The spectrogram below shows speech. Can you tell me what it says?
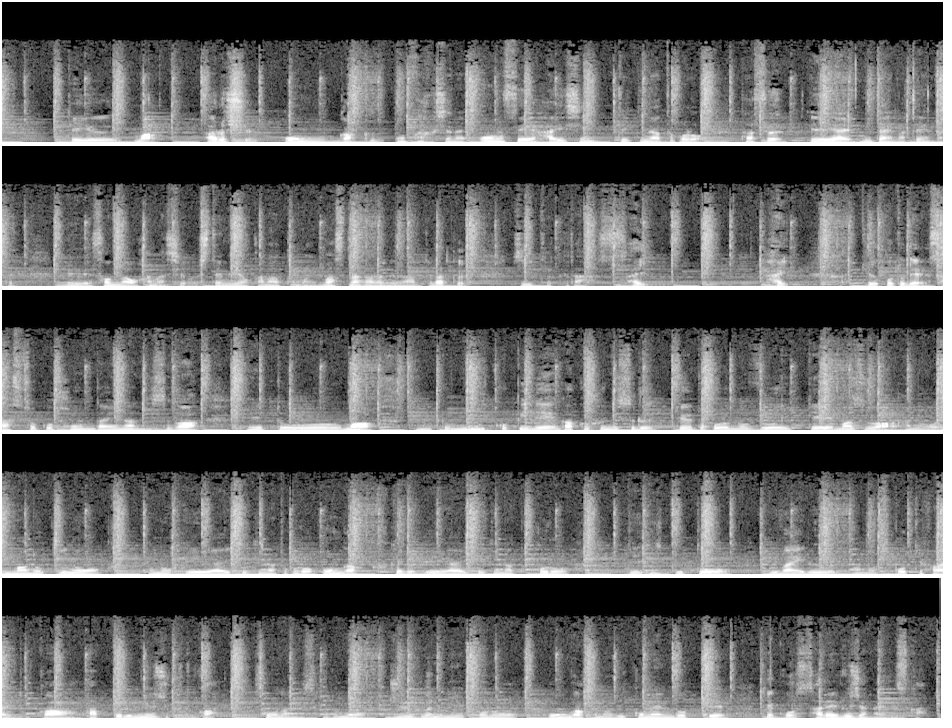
っていう、まあ、ある種音楽、音楽じゃない、音声配信的なところ、足す AI みたいなテーマで、えー、そんなお話をしてみようかなと思います。ながらでなんとなく聞いてください。はい。ということで、早速本題なんですが、えっ、ー、と、まあ、うんと、耳コピで楽譜にするっていうところを除いて、まずは、あの、今時のこの AI 的なところ、音楽かける AI 的なところでいくと、いわゆるあの Spotify とか Apple Music とかそうなんですけども十分にこの音楽のリコメンドって結構されるじゃないですか。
